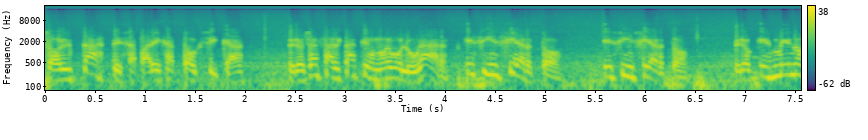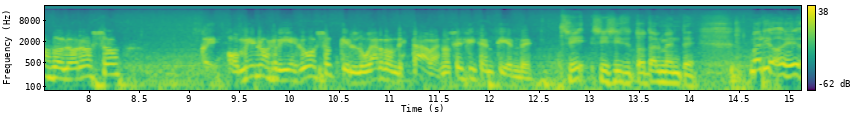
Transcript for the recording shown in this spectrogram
soltaste esa pareja tóxica, pero ya saltaste a un nuevo lugar, que es incierto, es incierto, pero que es menos doloroso o menos riesgoso que el lugar donde estabas. No sé si se entiende. Sí, sí, sí, totalmente. Mario, eh,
